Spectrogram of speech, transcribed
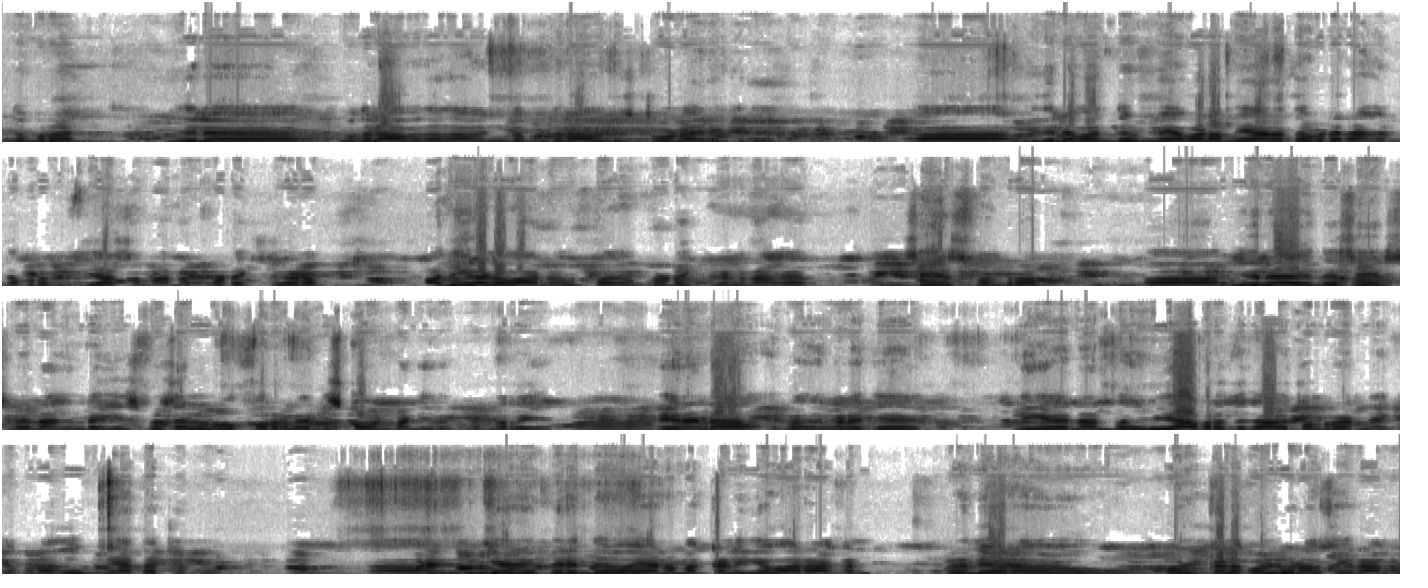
இந்த முறை இதில் முதலாவது அதாவது எங்களோட முதலாவது ஸ்டோலாக இருக்குது. இதில் வந்து உண்மையாக வளமையானதை விட நாங்கள் இந்த முறை வித்தியாசமான ப்ராடக்ட்களும் அதிக அளவான உற்ப ப்ராடக்ட்களை நாங்கள் சேல்ஸ் பண்ணுறோம் இதில் இந்த சேல்ஸில் நாங்கள் இன்றைக்கு ஸ்பெஷல் ஆஃபர் இல்லை டிஸ்கவுண்ட் பண்ணியிருக்கிறோம் நிறைய. ஏனெண்டா இப்போ எங்களுக்கு நீங்கள் நான் வியாபாரத்துக்காக சொல்கிறேன்னு நினைக்கக்கூடாது உண்மையாக தான் சொல்லுவோம் இங்கே பெருந்தொகையான மக்கள் இங்கே வராங்க. பெருந்தொகையான பொருட்களை கொள்வனவு செய்கிறாங்க.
